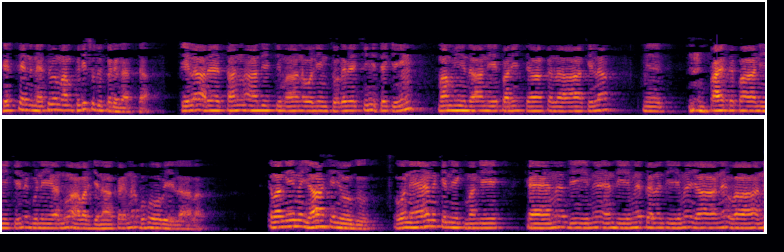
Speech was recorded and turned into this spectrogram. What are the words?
තෙත් වෙන්නේ නැතුව මම පිරිසුදු කරගත්තා. කියලා අර තණ්හා දිට්ඨි මාන වලින් තොර වෙච්ච හිතකින් මම මේ දානේ පරිත්‍යාග කළා කියලා මේ පායතපාණී කියන ගුණය අනුව ආවර්ජනා කරන බොහෝ වේලාවක්. එවැගේම යාච යෝග ඕනෑම කෙනෙක් මගේ කෑම දීම ඇඳීම පැළඳීම යාන වාහන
